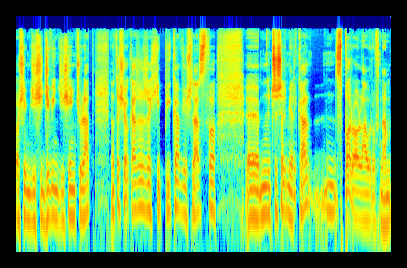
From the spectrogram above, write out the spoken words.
80-90 lat, no to się okaże, że hippika, wioślarstwo czy szermierka sporo laurów nam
